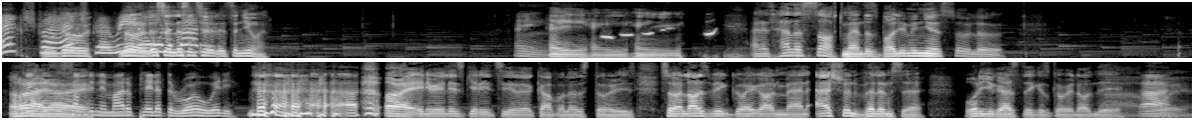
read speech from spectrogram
Extra, we'll go. extra, read no, listen, listen about to it. It's a new one. Hey. Hey, hey, hey. And it's hella soft, man. This volume in here is so low. All I think right, this is right. something they might have played at the royal wedding. all right. Anyway, let's get into a couple of stories. So a lot has been going on, man. Ashwin Willemse What do you guys think is going on there? Ah, boy.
